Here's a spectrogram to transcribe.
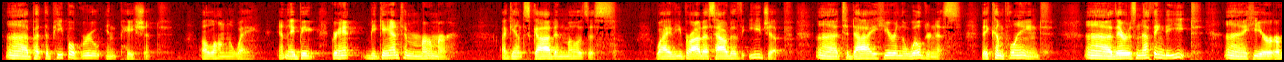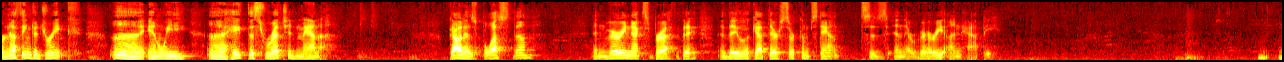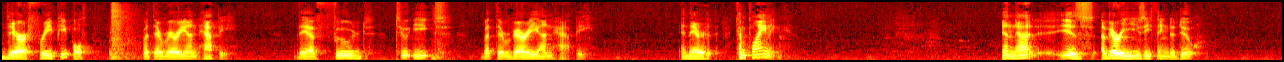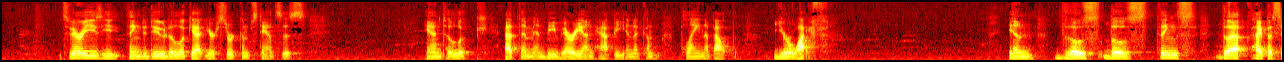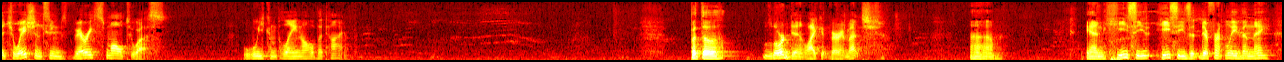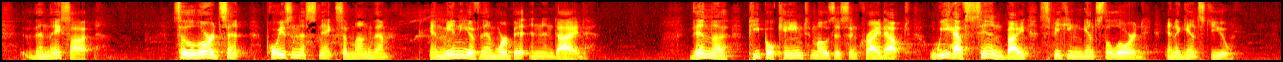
Uh, but the people grew impatient along the way, and they be, grant, began to murmur against God and Moses. Why have you brought us out of Egypt uh, to die here in the wilderness? They complained. Uh, there is nothing to eat uh, here or nothing to drink, uh, and we uh, hate this wretched manna. God has blessed them, and very next breath they, they look at their circumstances and they're very unhappy. They're a free people, but they're very unhappy. They have food to eat, but they're very unhappy. And they're complaining. And that is a very easy thing to do. It's a very easy thing to do to look at your circumstances and to look at them and be very unhappy and to complain about your life. And those, those things, that type of situation seems very small to us. We complain all the time. But the Lord didn't like it very much. Um, and he sees, he sees it differently than they, than they saw it. So the Lord sent poisonous snakes among them, and many of them were bitten and died. Then the people came to Moses and cried out, We have sinned by speaking against the Lord and against you.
